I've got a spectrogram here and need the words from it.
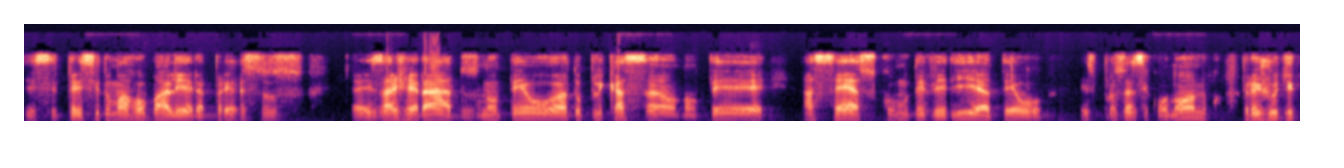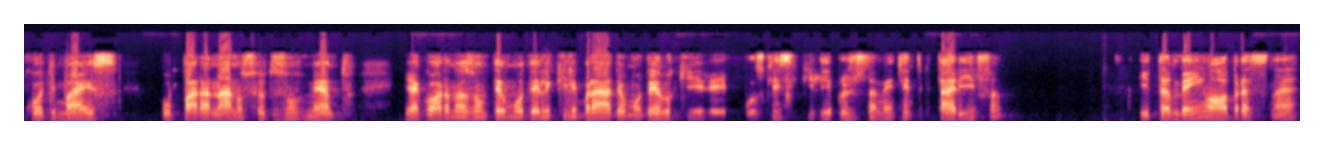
de ter sido uma roubalheira, preços é, exagerados, não ter a duplicação, não ter acesso como deveria ter o, esse processo econômico, prejudicou demais o Paraná no seu desenvolvimento. E agora nós vamos ter um modelo equilibrado, é um modelo que busca esse equilíbrio justamente entre tarifa e também obras, né?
